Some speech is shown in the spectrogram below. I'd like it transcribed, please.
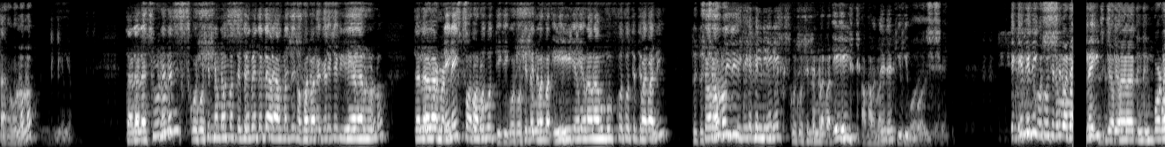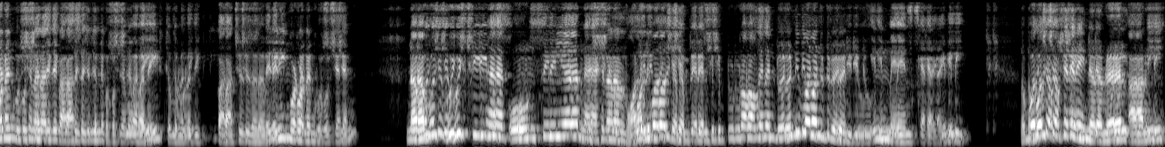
তার হলো তাহলে স্টুডেন্টস কোশ্চেন নাম্বার 7 তাহলে আমাদের সবার কাছে ক্লিয়ার হলো তাহলে আমরা নেক্সট পরবর্তী কোশ্চেন নাম্বার 8 আমরা মুভ করতে পারি তো চলো দেখে নেক্সট কোশ্চেন নাম্বার 8 আমাদের কি বলছে Second question number eight, Jamanat, important question as a class question number eight, Jamanat, which is a very important question. Number which team has won senior national volleyball championship 2021-22 in men's category? The both option Indian Rail Army,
